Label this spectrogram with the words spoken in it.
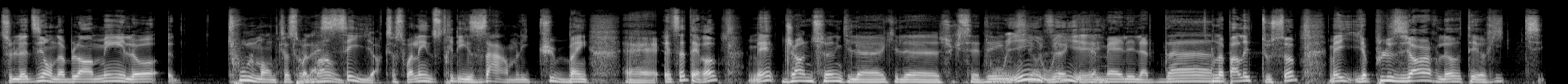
Tu l'as dit, on a blâmé là tout le monde, que ce soit la CIA, que ce soit l'industrie des armes, les Cubains, euh, etc. Mais Johnson qui l'a qui l'a succédé, oui, aussi, oui, qui était mêlé là-dedans. On a parlé de tout ça, mais il y a plusieurs là théories qui,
